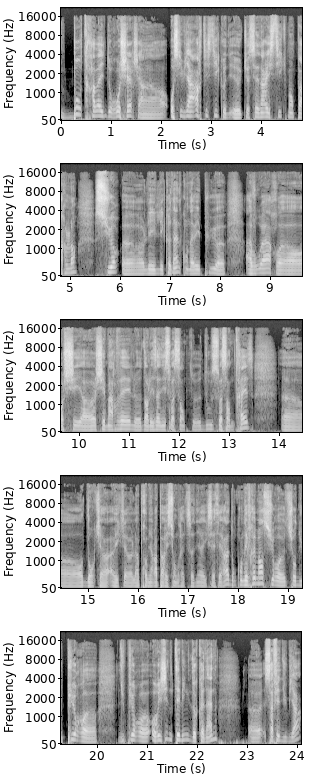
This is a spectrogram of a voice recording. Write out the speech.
beau travail de recherche, aussi bien artistique que, euh, scénaristiquement parlant, sur euh, les, Conan qu'on avait pu euh, avoir chez, chez Marvel dans les années 72-73. Donc avec la première apparition de Red Sonja, etc. Donc on est vraiment sur, sur du pur, du pur origin telling de Conan. Euh, ça fait du bien.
